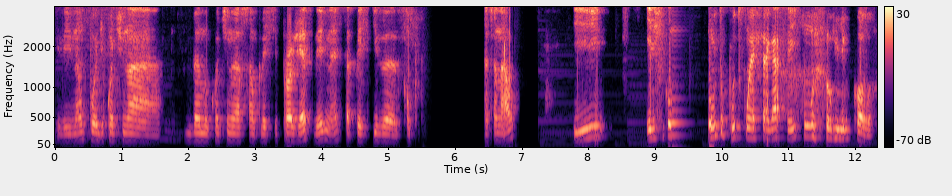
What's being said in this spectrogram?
ele não pôde continuar dando continuação para esse projeto dele, né, essa pesquisa computacional, e ele ficou muito puto com o FHC e com o menino Collor.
